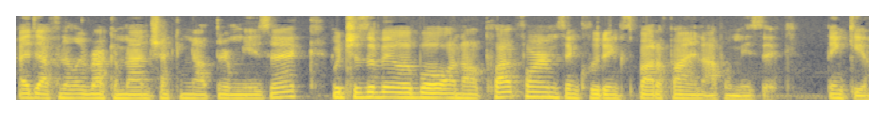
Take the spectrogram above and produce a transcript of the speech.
I definitely recommend checking out their music, which is available on all platforms, including Spotify and Apple Music. Thank you.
